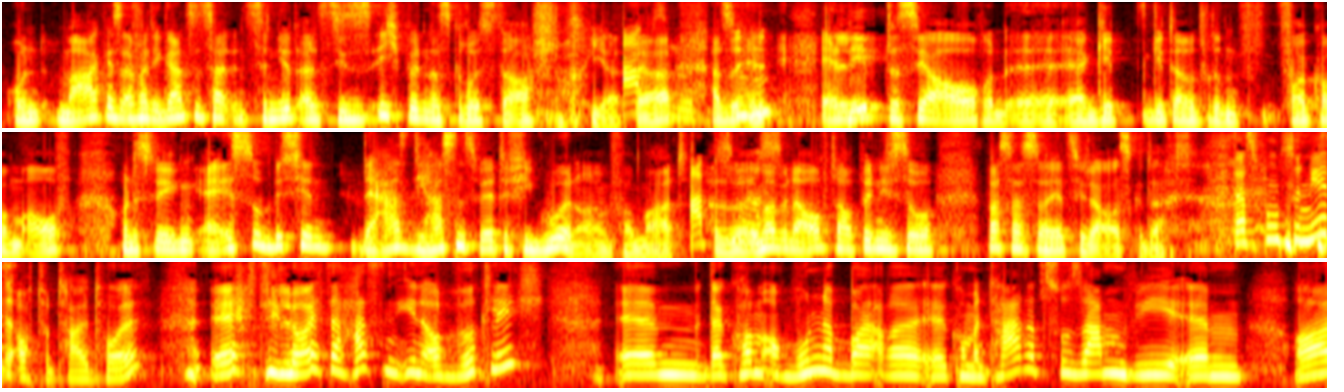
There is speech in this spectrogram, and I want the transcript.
Und Marc ist einfach die ganze Zeit inszeniert als dieses Ich bin das größte Arschloch hier. Ja? Absolut. Also er, er lebt es ja auch und äh, er geht, geht da drin vollkommen auf. Und deswegen, er ist so ein bisschen der, die hassenswerte Figur in eurem Format. Also Absolut. immer wenn er auftaucht, bin ich so, was hast du da jetzt wieder ausgedacht? Das funktioniert auch total toll. Äh, die Leute hassen ihn auch wirklich. Ähm, da kommen auch wunderbare äh, Kommentare zusammen, wie ähm, oh,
